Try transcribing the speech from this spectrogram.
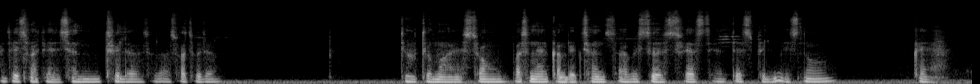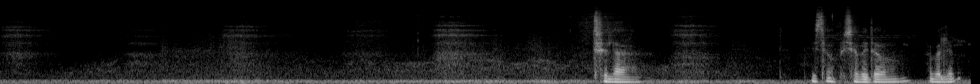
It is like action thriller, so that's what we do. Due to my strong personal convictions, I wish to stress that this film is no okay. Thriller. This is official video available.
